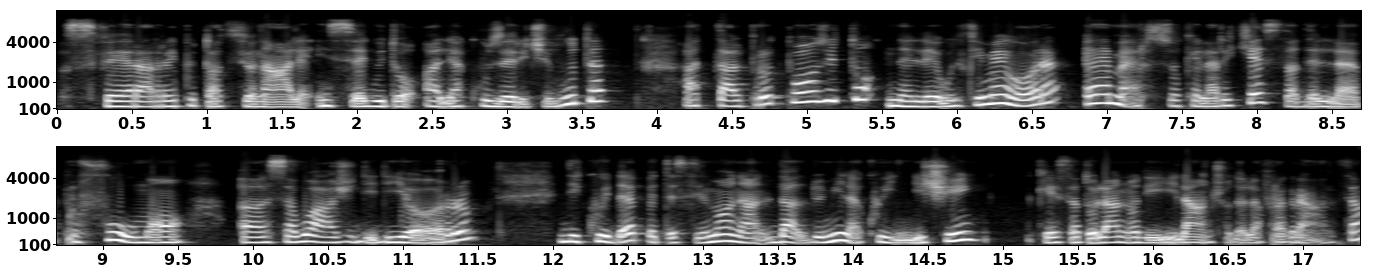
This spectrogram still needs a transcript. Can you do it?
sfera reputazionale in seguito alle accuse ricevute? A tal proposito, nelle ultime ore è emerso che la richiesta del profumo uh, Savage di Dior, di cui Depp è testimonial dal 2015, che è stato l'anno di lancio della fragranza,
